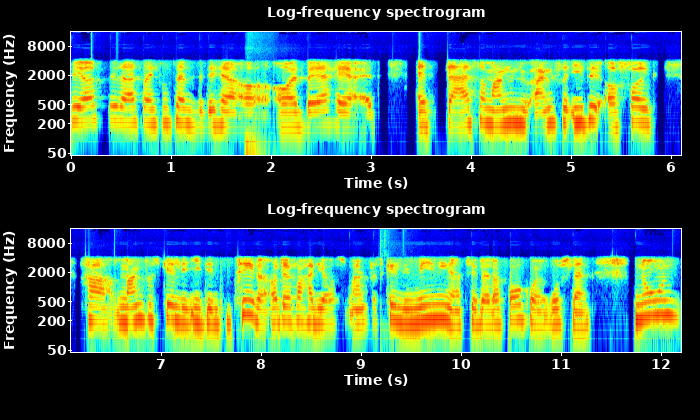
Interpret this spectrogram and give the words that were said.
det er også det, der er så interessant ved det her, og, og at være her, at, at der er så mange nuancer i det, og folk har mange forskellige identiteter, og derfor har de også mange forskellige meninger til, hvad der foregår i Rusland. Nogle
